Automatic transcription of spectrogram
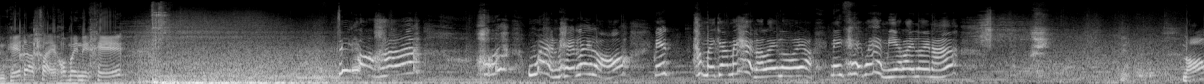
นเพชรอะใส่เข้าไปในเค้ก จริงเหรอคะเฮ้ยแหวนเพชรเลยเหรอ นี่ทำไมแกไม่เห็นอะไรเลยอะ ในเค้กไม่เห็นมีอะไรเลยนะ น้อง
